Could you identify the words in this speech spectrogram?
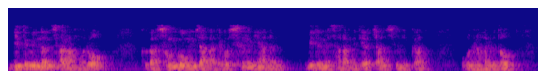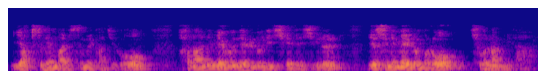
믿음 있는 사람으로 그가 성공자가 되고 승리하는 믿음의 사람이 되었지 않습니까? 오늘 하루도 이 약속의 말씀을 가지고 하나님의 은혜를 누리시게 되시기를 예수님의 이름으로 축원합니다.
